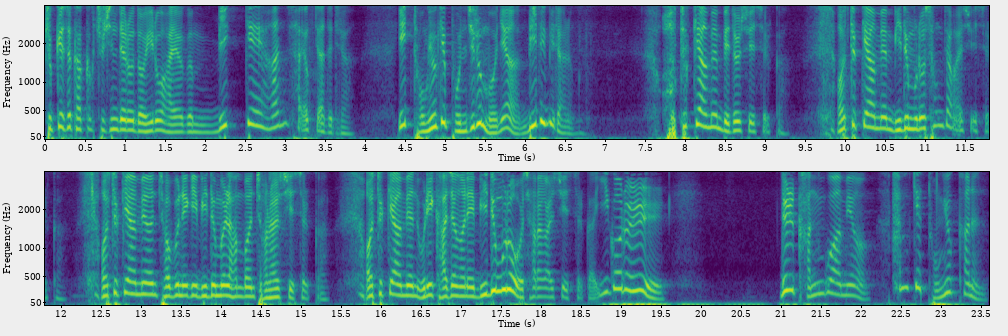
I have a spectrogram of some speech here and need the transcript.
주께서 각각 주신 대로 너희로 하여금 믿게 한 사역자들이라. 이 동역의 본질은 뭐냐? 믿음이라는 거예요. 어떻게 하면 믿을 수 있을까? 어떻게 하면 믿음으로 성장할 수 있을까? 어떻게 하면 저분에게 믿음을 한번 전할 수 있을까? 어떻게 하면 우리 가정 안에 믿음으로 자라갈 수 있을까? 이거를 늘 간구하며 함께 동역하는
